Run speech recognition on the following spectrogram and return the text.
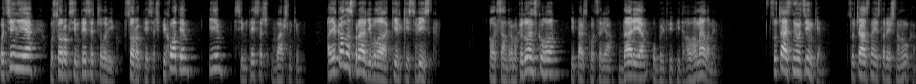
оцінює у 47 тисяч чоловік, 40 тисяч піхоти і 7 тисяч вершників. А яка насправді була кількість військ Олександра Македонського і перського царя Дарія у битві під Гавгамелами? Сучасні оцінки, сучасна історична наука.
